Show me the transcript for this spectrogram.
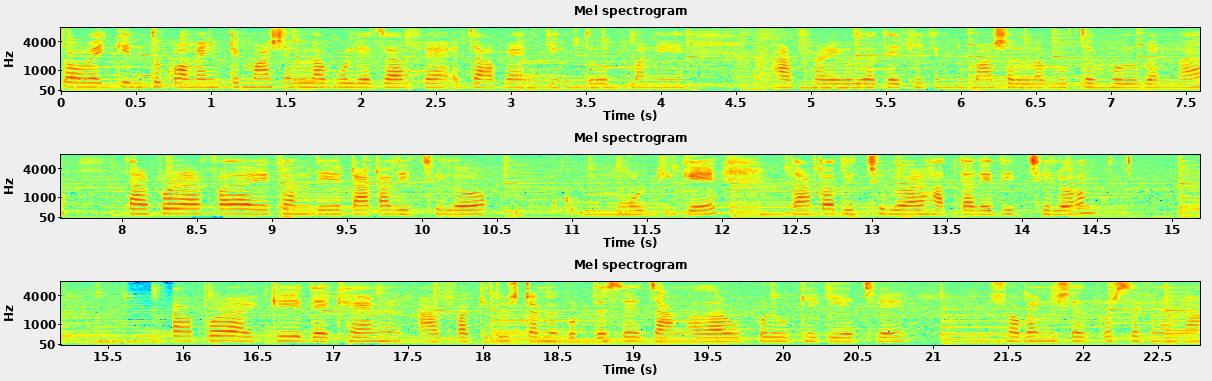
সবাই কিন্তু কমেন্টে মাসাল্লাহ বলে যাবে- যাবেন কিন্তু মানে আরফার এগুলো দেখে কিন্তু মাসাল্লাহ বলতে ভুলবেন না। তারপর আরফা এখান দিয়ে টাটা দিচ্ছিল। মুরগিকে টাটা দিচ্ছিল আর হাততালি দিচ্ছিল। তারপর আর কি দেখেন, আরফা কি দুষ্টামি করতেছে, জানালার উপরে উঠে গিয়েছে। সবাই নিষেধ করছে এখানে, না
